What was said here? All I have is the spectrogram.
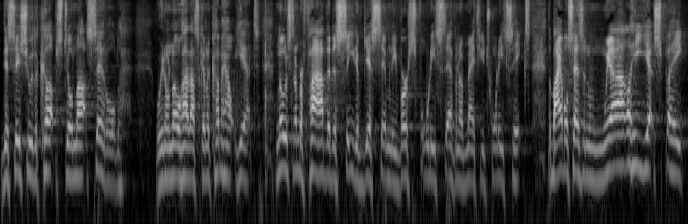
this issue of the cup still not settled. We don't know how that's going to come out yet. Notice number five, the deceit of Gethsemane, verse 47 of Matthew 26. The Bible says, And while he yet spake,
